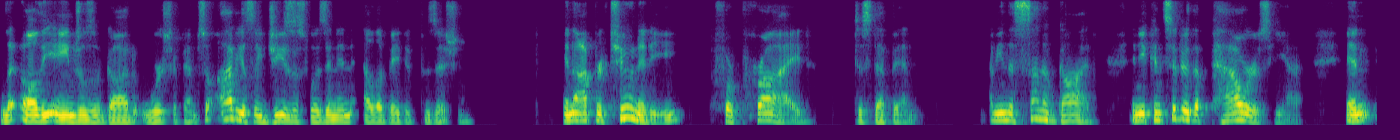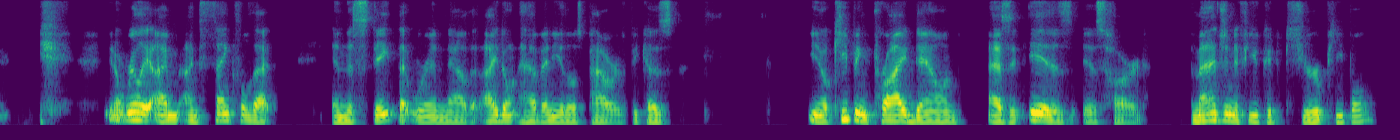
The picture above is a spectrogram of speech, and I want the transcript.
Let all the angels of God worship him. So obviously, Jesus was in an elevated position, an opportunity for pride to step in. I mean, the Son of God, and you consider the powers he had. And you know, really, I'm I'm thankful that in the state that we're in now, that I don't have any of those powers because, you know, keeping pride down as it is is hard. Imagine if you could cure people,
